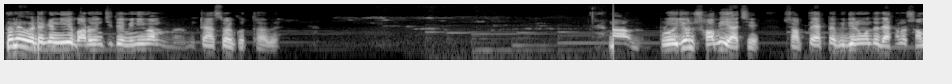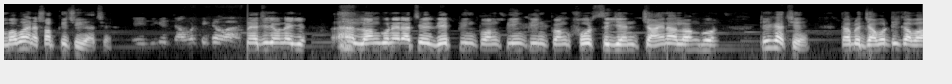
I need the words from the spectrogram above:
তাহলে ওটাকে নিয়ে বারো ইঞ্চিতে মিনিমাম ট্রান্সফার করতে হবে। না, প্রয়োজন সবই আছে। সব তো একটা ভিডিওর মধ্যে দেখানো সম্ভব হয় না সবকিছুই আছে। এইদিকে আছে যেমন এই লঙ্গনের আছে red ping pong ping ping pong four season China longan ঠিক আছে? তারপরে জাবটিকাবা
